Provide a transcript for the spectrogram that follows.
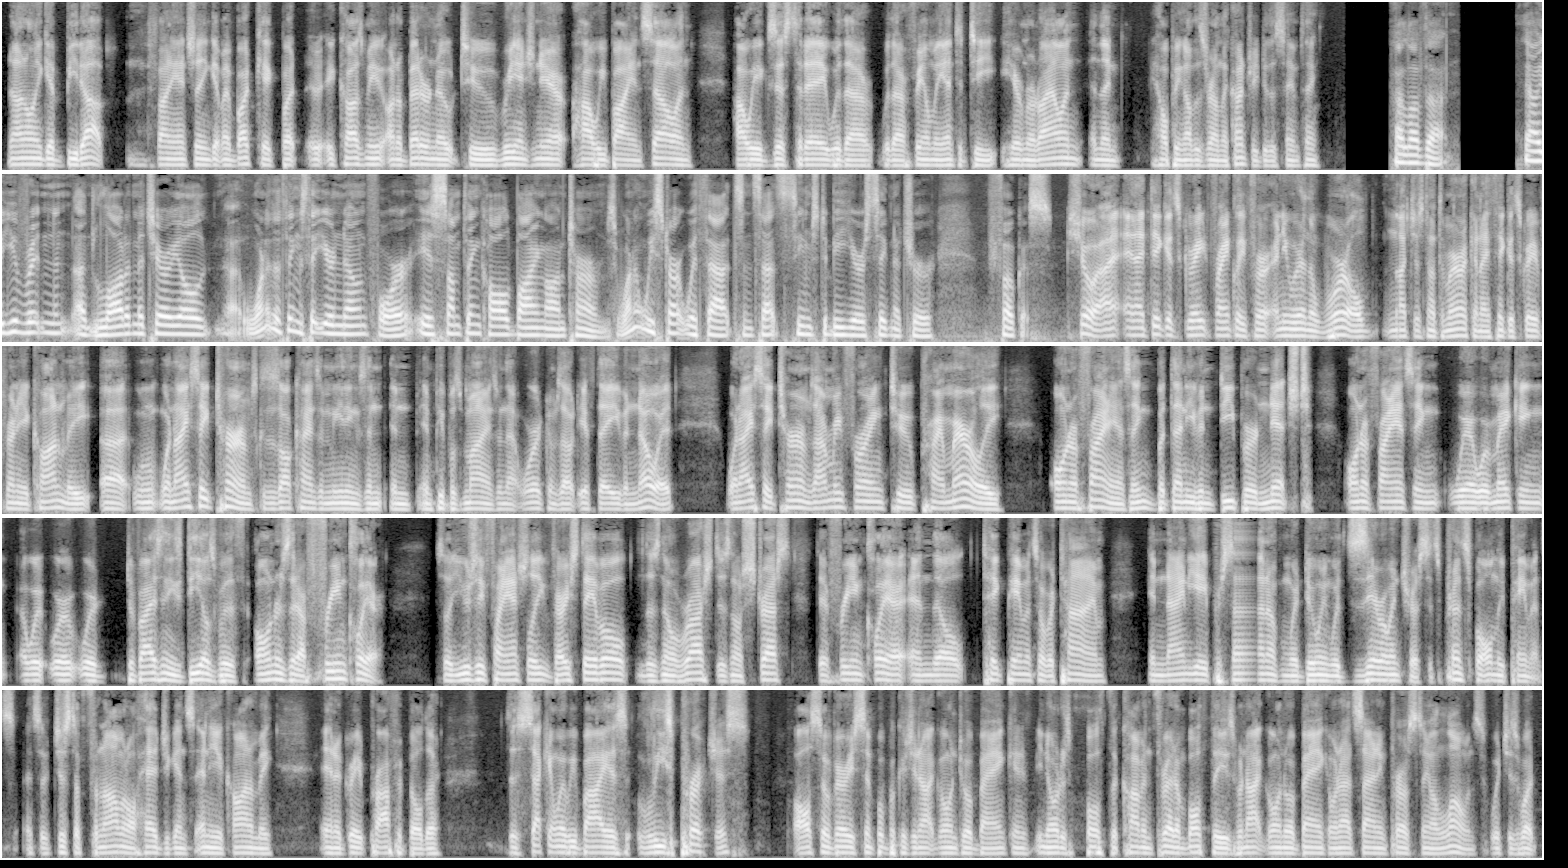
not only get beat up, financially and get my butt kicked, but it caused me on a better note to re-engineer how we buy and sell and how we exist today with our with our family entity here in Rhode Island, and then helping others around the country do the same thing. I love that. Now, you've written a lot of material. Uh, one of the things that you're known for is something called buying on terms. Why don't we start with that since that seems to be your signature focus? Sure, I, and I think it's great, frankly, for anywhere in the world, not just North America. And I think it's great for any economy. Uh, when, when, I say terms, because there's all kinds of meanings in, in, in people's minds when that word comes out, if they even know it. When I say terms, I'm referring to primarily owner financing, but then even deeper niched owner financing, where we're making uh, we're, we're, we're devising these deals with owners that are free and clear so usually financially very stable. There's no rush. There's no stress. They're free and clear, and they'll take payments over time. And 98% of them we're doing with zero interest. It's principal only payments. It's a, just a phenomenal hedge against any economy and a great profit builder. The second way we buy is lease purchase. Also very simple because you're not going to a bank. And you notice both the common thread on both these, we're not going to a bank and we're not signing personally on loans, which is what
